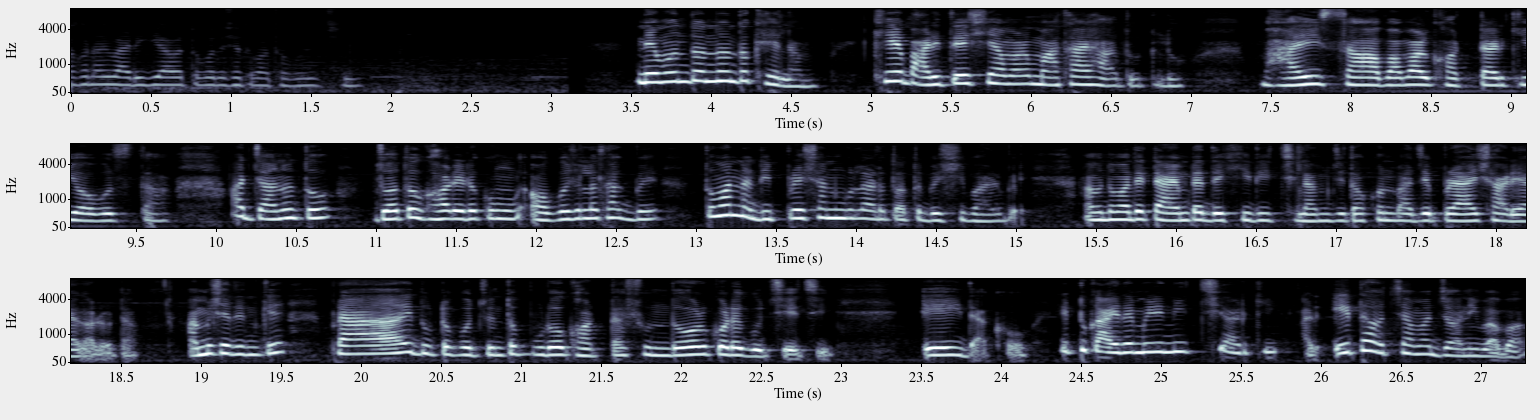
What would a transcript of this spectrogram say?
এখন আমি বাড়ি গিয়ে আবার তোমাদের সাথে কথা বলছি। নেমন্তন্ন তো খেলাম। খেয়ে বাড়িতে এসে আমার মাথায় হাত উঠল। ভাই সাব, আমার ঘরটার কি অবস্থা? আর জানো তো, যত ঘর এরকম অগোছালো থাকবে, তোমার না ডিপ্রেশনগুলো আরও তত বেশি বাড়বে। আমি তোমাদের টাইমটা দেখিয়ে দিচ্ছিলাম যে তখন বাজে প্রায় সাড়ে এগারোটা। আমি সেদিনকে প্রায় দুটো পর্যন্ত পুরো ঘরটা সুন্দর করে গুছিয়েছি। এই দেখো, একটু কায়দা মেরে নিচ্ছি আর কি। আর এটা হচ্ছে আমার জনি বাবা।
